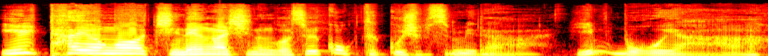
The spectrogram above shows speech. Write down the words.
1타 영어 진행하시는 것을 꼭 듣고 싶습니다. 이 뭐야.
